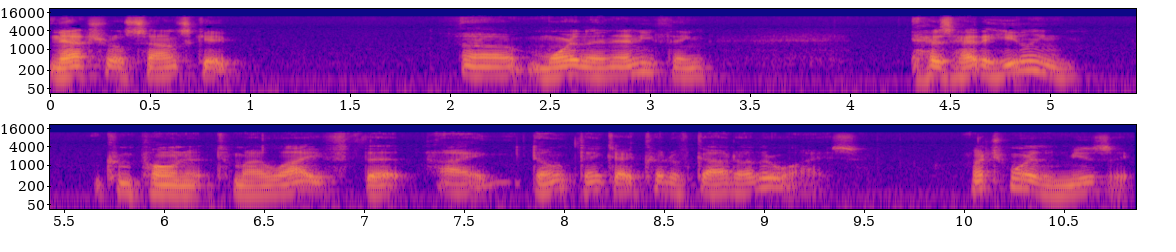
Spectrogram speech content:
natural soundscape, uh, more than anything, has had a healing component to my life that I don't think I could have got otherwise, much more than music.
